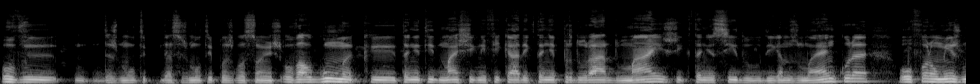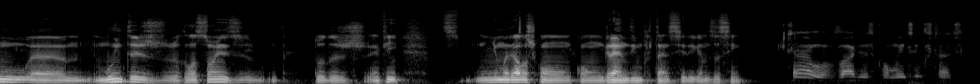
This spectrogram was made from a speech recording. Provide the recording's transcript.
houve, das dessas múltiplas relações, houve alguma que tenha tido mais significado e que tenha perdurado mais e que tenha sido, digamos, uma âncora? Ou foram mesmo uh, muitas relações, todas, enfim, nenhuma delas com, com grande importância, digamos assim? Houve várias com muita importância.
